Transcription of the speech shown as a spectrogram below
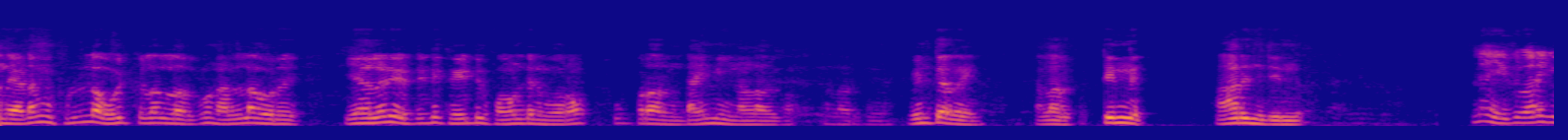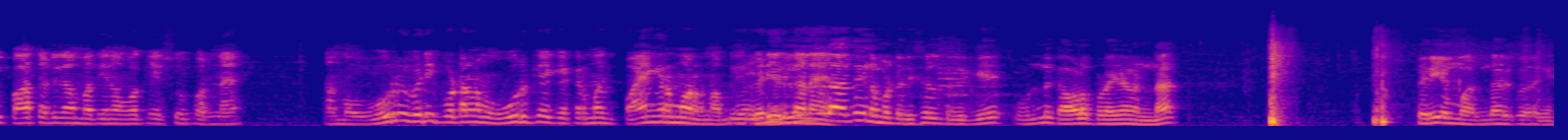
அந்த இடமே ஃபுல்லாக ஒயிட் கலரில் இருக்கும். நல்லா ஒரு ஏழு அடி எட்டு அடி கைட்டுக்கு ஃபவுண்டன் வரும். சூப்பராக இருக்கும். டைமிங் நல்லா இருக்கும். நல்லா இருக்குங்க. வின்டர் ரெயின் நல்லா இருக்கும். டின்னு ஆரஞ்சு டின்னு என்ன இது வரைக்கும் பார்த்த அடிலாம் பார்த்தீங்கன்னா ஓகே சூப்பர்ண்ணே நம்ம ஒரு வெடி போட்டாலும் நம்ம ஊருக்கே கேட்குற மாதிரி பயங்கரமா இருக்கணும். அப்படி வெடி எல்லாத்துக்கும் நம்மகிட்ட ரிசல்ட் இருக்கு. ஒன்றும் கவலைப்படவே வேண்டாம். பெரியம்மா இருந்தா இருக்கு பாருங்க.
